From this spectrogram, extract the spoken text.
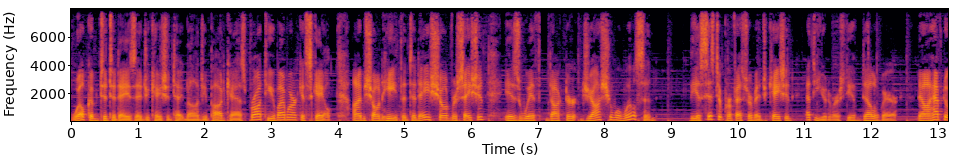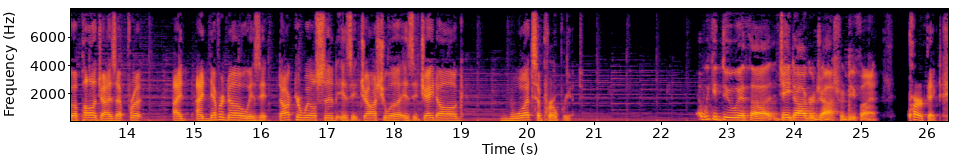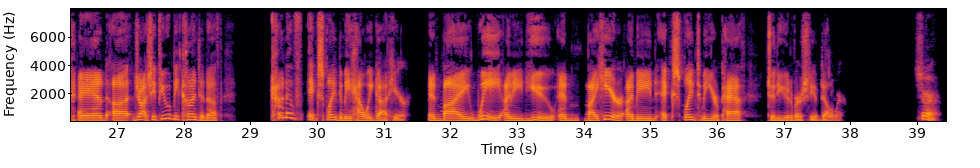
Welcome to today's Education Technology Podcast brought to you by MarketScale. I'm Sean Heath, and today's conversation is with Dr. Joshua Wilson, the Assistant Professor of Education at the University of Delaware. Now, I have to apologize up front. I, I never know is it Dr. Wilson? Is it Joshua? Is it J Dog? What's appropriate? We could do with uh, J Dog or Josh would be fine. Perfect. And uh, Josh, if you would be kind enough, kind of explain to me how we got here. And by we, I mean you. And by here, I mean explain to me your path to the University of Delaware. Sure.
